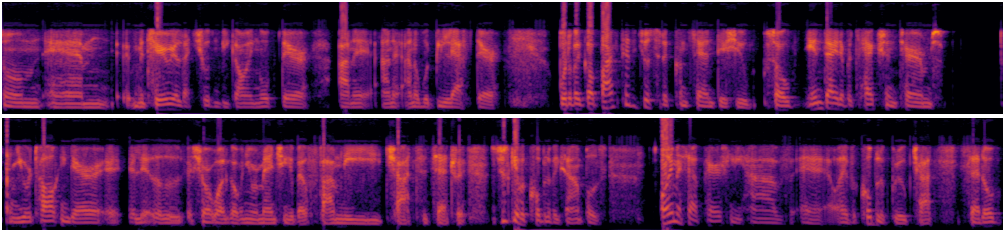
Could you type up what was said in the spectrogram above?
some um, material that shouldn't be going up there and it, and it, and it would be left there. But if I go back to the, just to the consent issue, so in data protection terms, and you were talking there a, little a short while ago when you were mentioning about family chats, etc. So just give a couple of examples. I myself personally have uh, I have a couple of group chats set up.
